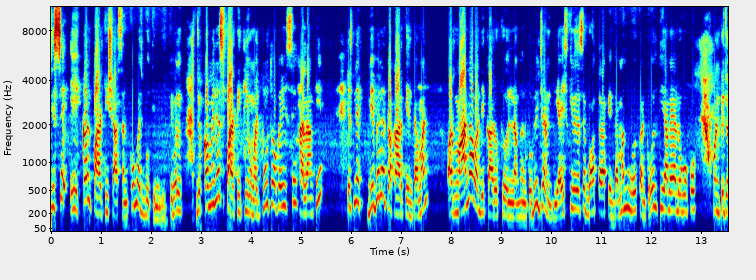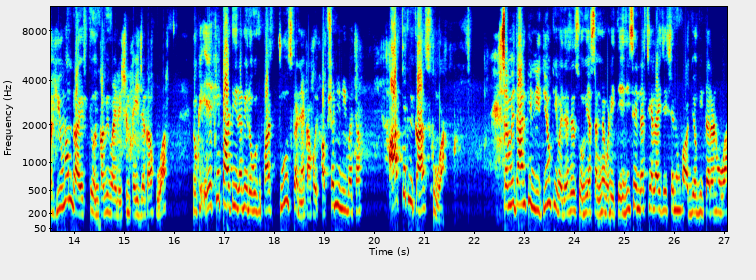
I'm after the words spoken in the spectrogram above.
जिससे एकल पार्टी शासन को मजबूती मिली। केवल जो कम्युनिस्ट पार्टी थी, वो मज़बूत हो गई इससे। हालाँकि, इसने विभिन्न प्रकार के दमन और मानव अधिकारों के उल्लंघन को भी जन्म दिया। इसकी वजह से बहुत तरह के दमन हुए कंट्रोल किया गया लोगों को। उनके जो ह्यूमन राइट्स थे, उनका भी वायलेशन कई जगह हुआ, क्योंकि एक ही पार्टी लगी लोगों के पास चूज़ करने का कोई ऑप्शन ही नहीं बचा। आर्थिक विकास हुआ। संविधान की नीतियों की वजह से सोवियत संघ में बड़ी तेज़ी से इंडस्ट्रियलाइजेशन हुआ, औद्योगिकरण हुआ,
